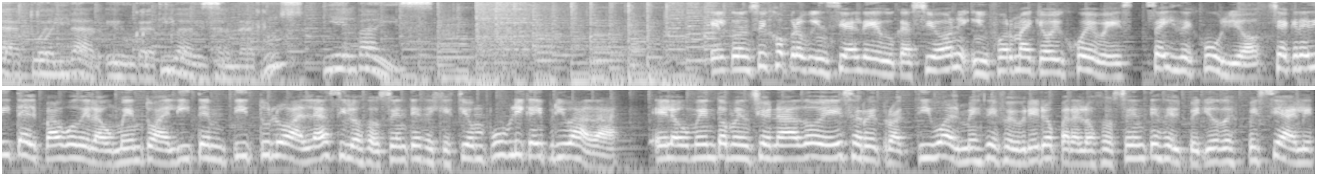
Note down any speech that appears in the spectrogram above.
La actualidad educativa de Santa Cruz y el país. El Consejo Provincial de Educación informa que hoy jueves 6 de julio se acredita el pago del aumento al ítem título a las y los docentes de gestión pública y privada. El aumento mencionado es retroactivo al mes de febrero para los docentes del periodo especial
